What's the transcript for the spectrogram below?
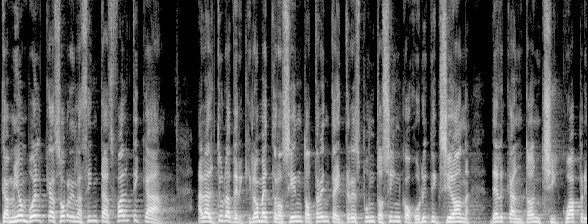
Camión vuelca sobre la cinta asfáltica. A la altura del kilómetro 133.5, jurisdicción del cantón Chicuá I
